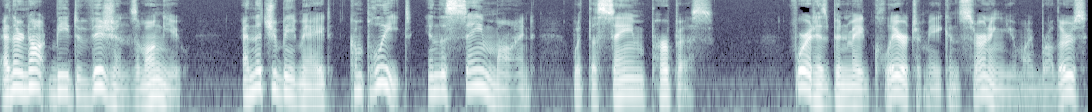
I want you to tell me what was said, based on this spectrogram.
and there not be divisions among you, and that you be made complete in the same mind with the same purpose. For it has been made clear to me concerning you, my brothers,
